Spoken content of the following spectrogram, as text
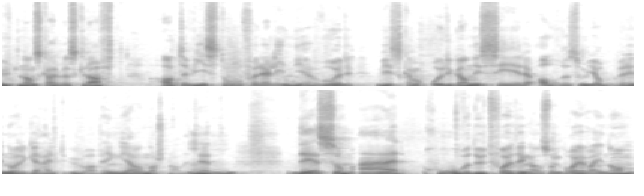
utenlandsk arbeidskraft, at vi står for en linje hvor vi skal organisere alle som jobber i Norge, helt uavhengig av nasjonalitet. Mm. Det som er hovedutfordringa, som Boje var innom,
